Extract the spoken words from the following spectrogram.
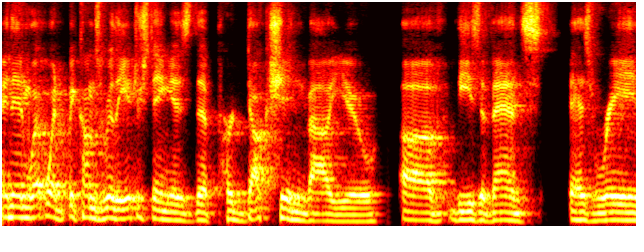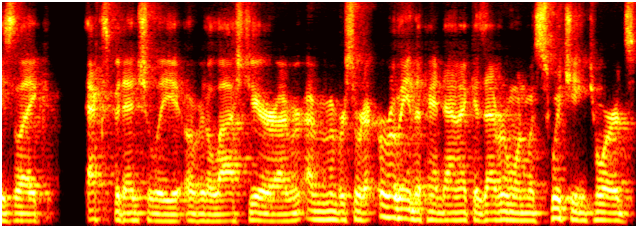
and then what what becomes really interesting is the production value of these events has raised like exponentially over the last year. I, re- I remember sort of early in the pandemic as everyone was switching towards,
